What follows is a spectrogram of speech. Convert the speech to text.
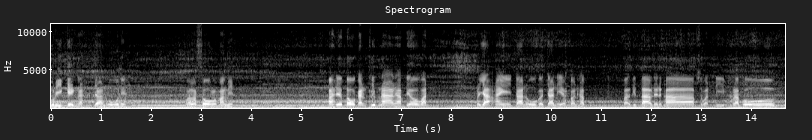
บุรีเก่งนะ จานโอเนี่ยมาละซองละมั้งเนี่ยอะเดี๋ยวโตอกันคลิปหน้านะครับ เดี๋ยววัดระยะให้จานโอกับจานแอบก่อนครับฝากติดตามด้วยนะครับ สวัสดีครับผม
